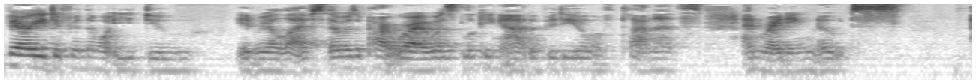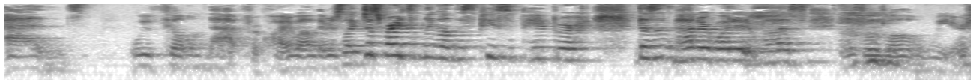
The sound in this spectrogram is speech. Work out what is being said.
very different than what you do in real life. So there was a part where I was looking at a video of planets and writing notes. And we filmed that for quite a while. There was like, just write something on this piece of paper. It doesn't matter what it was. It was a little weird.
